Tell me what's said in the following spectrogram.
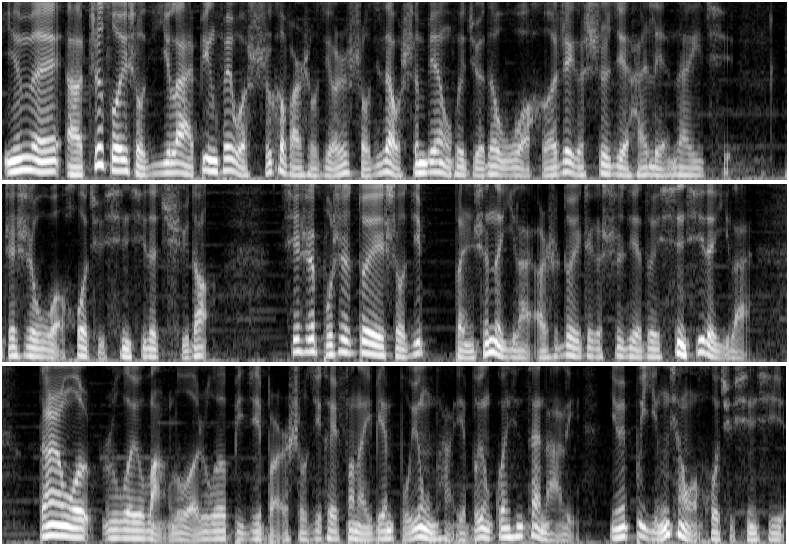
因为呃，之所以手机依赖，并非我时刻玩手机，而是手机在我身边，我会觉得我和这个世界还连在一起，这是我获取信息的渠道。其实不是对手机本身的依赖，而是对这个世界、对信息的依赖。当然，我如果有网络，如果有笔记本、手机可以放在一边不用它，也不用关心在哪里，因为不影响我获取信息。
